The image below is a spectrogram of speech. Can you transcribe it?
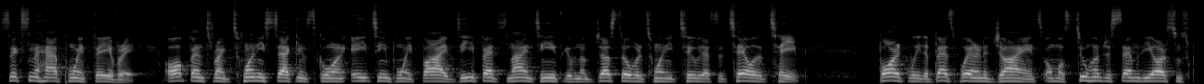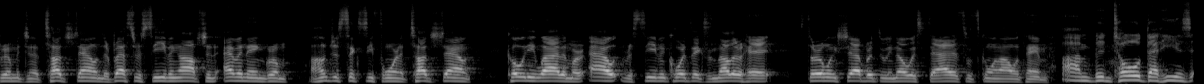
6.5 point favorite. Offense ranked 22nd, scoring 18.5. Defense 19th, giving them just over 22. That's the tale of the tape. Barkley, the best player in the Giants, almost 270 yards from scrimmage and a touchdown. Their best receiving option, Evan Engram, 164 and a touchdown. Cody Latimer out. Receiving corps takes another hit. Sterling Shepard, do we know his status? What's going on with him? I've been told that he is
